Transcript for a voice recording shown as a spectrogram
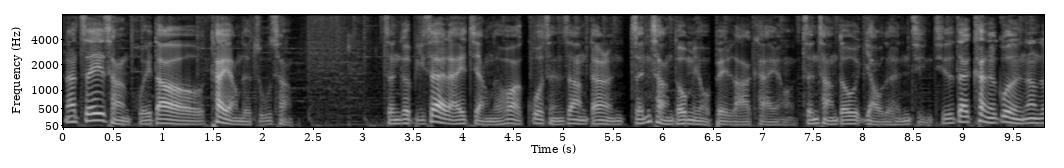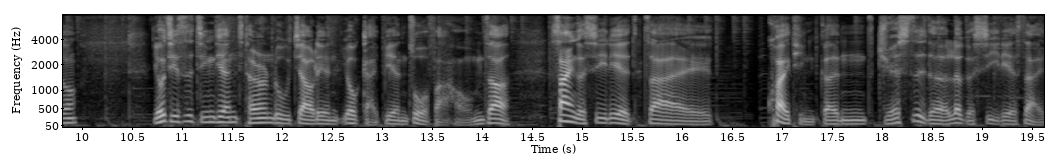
那这一场回到太阳的主场，整个比赛来讲的话，过程上当然整场都没有被拉开哈，整场都咬得很紧。其实，在看的过程当中。尤其是今天特伦路教练又改变做法哈，我们知道上一个系列在快艇跟爵士的那个系列赛，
